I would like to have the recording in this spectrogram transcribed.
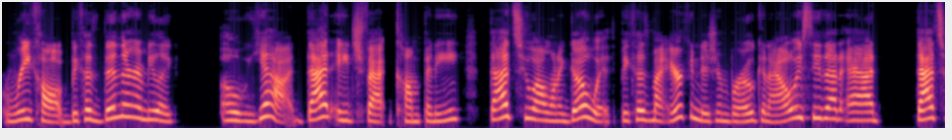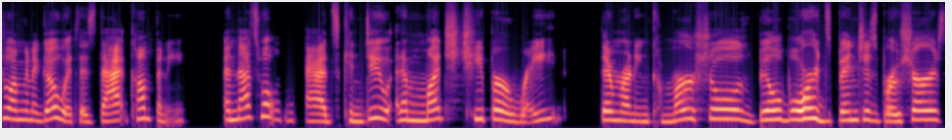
recall because then they're going to be like, oh, yeah, that HVAC company, that's who I want to go with because my air condition broke and I always see that ad. That's who I'm going to go with is that company. And that's what ads can do at a much cheaper rate than running commercials, billboards, benches, brochures.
